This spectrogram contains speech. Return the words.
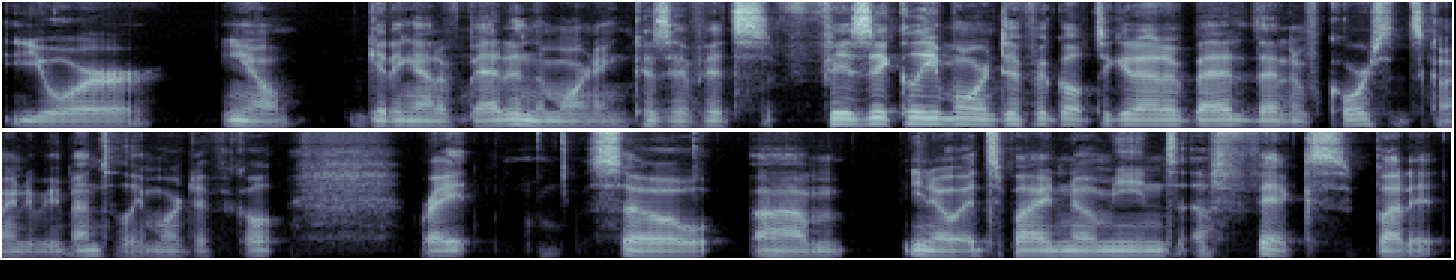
your, you know, getting out of bed in the morning. Because if it's physically more difficult to get out of bed, then of course it's going to be mentally more difficult, right? So, um, you know, it's by no means a fix, but it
